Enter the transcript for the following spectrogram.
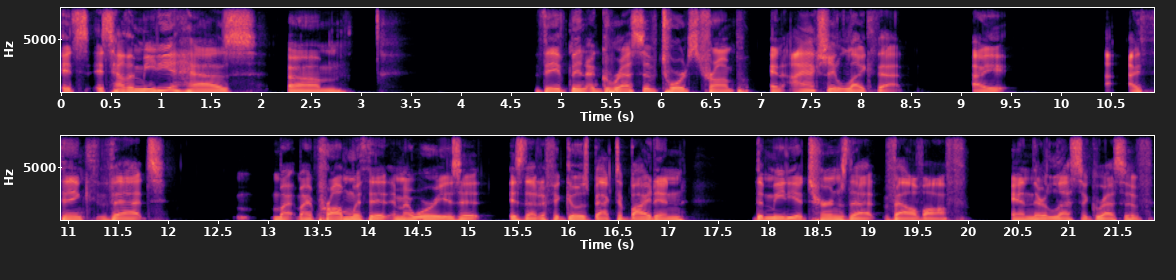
it's it's how the media has um they've been aggressive towards Trump and I actually like that. I I think that my my problem with it and my worry is it is that if it goes back to Biden, the media turns that valve off and they're less aggressive.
